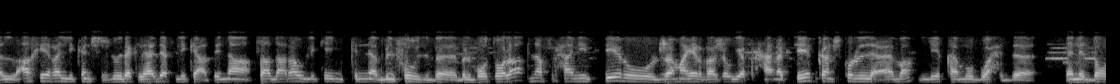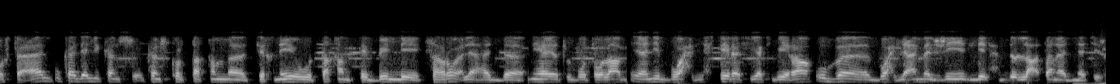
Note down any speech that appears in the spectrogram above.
الأخيرة اللي كنسجلوا ذاك الهدف اللي كيعطينا صدارة واللي كيمكننا بالفوز بالبطولة. حنا فرحانين كثير والجماهير الرجوية فرحانة كثير كنشكر اللعابة اللي قاموا بواحد يعني الدور فعال وكذلك كنشكر الطاقم التقني والطاقم الطبي اللي سهروا على هاد نهاية البطولة. يعني بواحد الاحترافية كبيرة وبواحد العمل جيد اللي الحمد لله عطانا هذه النتيجة.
